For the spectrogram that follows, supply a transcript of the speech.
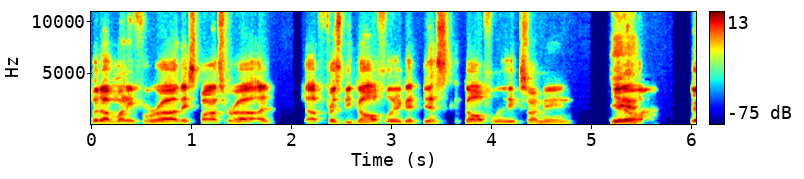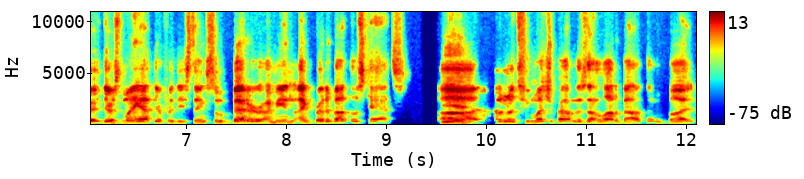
put up money for uh, they sponsor a, a, a, frisbee golf league, a disc golf league. So I mean, yeah, know, there, there's money out there for these things. So Betr. I mean, I read about those cats. Yeah. Uh, I don't know too much about them. There's not a lot about them, but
